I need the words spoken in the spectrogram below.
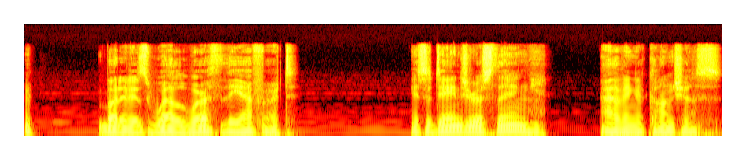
but it is well worth the effort. It's a dangerous thing, having a conscience.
